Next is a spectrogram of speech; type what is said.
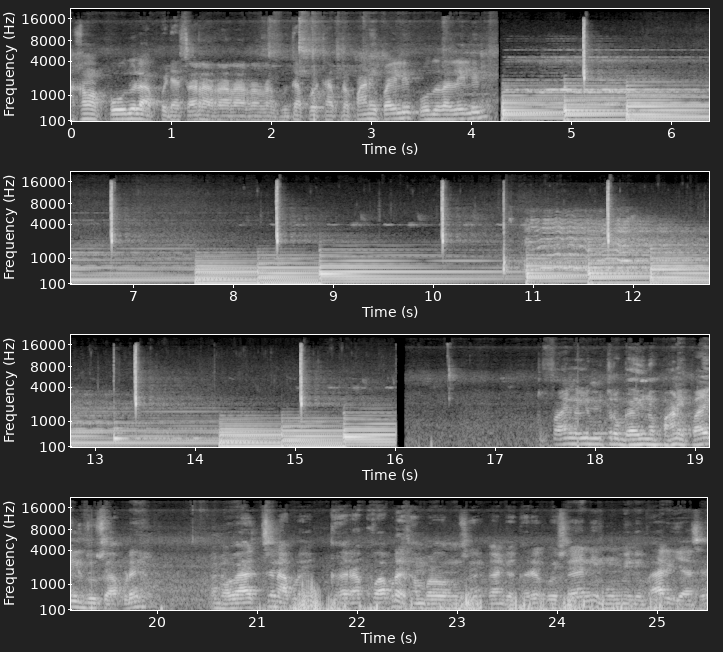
આખામાં પોદળા પડ્યા છે. રા રા રા બધા પછી આપણે પાણી પાઈ લઈ પોદળા લઈ લઈ ફાઇનલી મિત્રો ગાયનું પાણી પાઈ લીધું છે આપણે. અને હવે આજ છે ને આપણે ઘર આખું આપણે સંભાળવાનું છે. કારણ કે ઘરે કોઈ છે નહીં, મમ્મીની બહાર ગયા છે.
